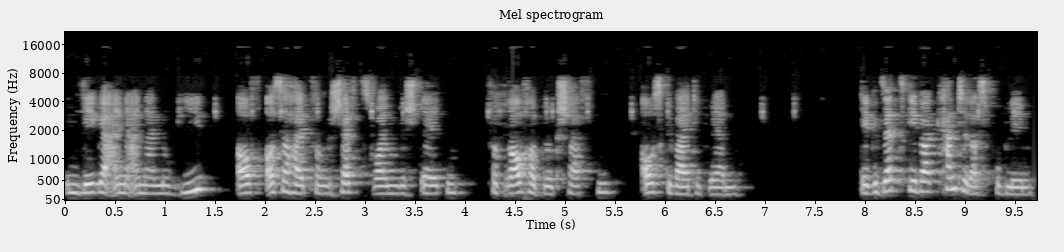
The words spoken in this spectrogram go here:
im Wege einer Analogie auf außerhalb von Geschäftsräumen gestellten Verbraucherbürgschaften ausgeweitet werden. Der Gesetzgeber kannte das Problem.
